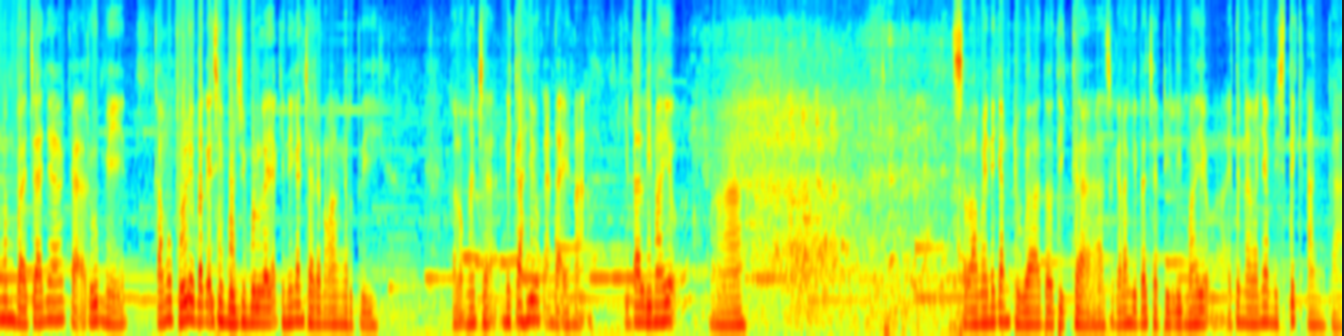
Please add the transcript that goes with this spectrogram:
membacanya agak rumit. Kamu boleh pakai simbol-simbol kayak gini kan jarang orang ngerti. Kalau ngajak nikah yuk kan enak. Kita lima yuk. Nah, selama ini kan dua atau tiga, sekarang kita jadi lima yuk. Itu namanya mistik angka.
